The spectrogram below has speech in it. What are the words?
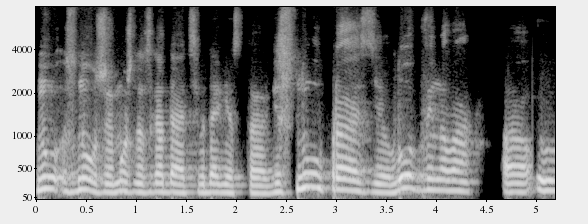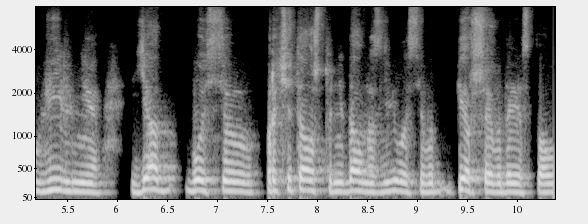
ну зноў жа можна згадаць выдавецтва весну у празе логвінова у вільні я вось прочытал что недавно з'явілася першае выдавецтва ў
